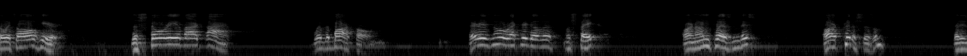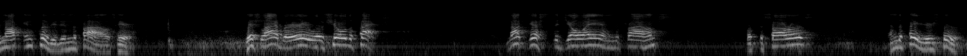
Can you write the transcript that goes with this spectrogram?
So it's all here. The story of our time with the Hall. There is no record of a mistake or an unpleasantness or criticism that is not included in the files here. This library will show the facts, not just the joy and the triumphs, but the sorrows and the failures too.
